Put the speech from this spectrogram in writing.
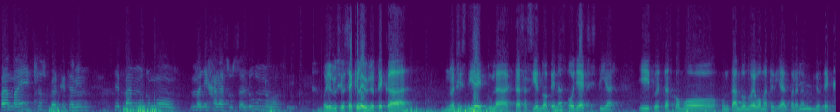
para maestros, para que también sepan cómo manejar a sus alumnos. Oye, Lucio, sé que la biblioteca no existía y tú la estás haciendo apenas o ya existía y tú estás como juntando nuevo material para la biblioteca.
